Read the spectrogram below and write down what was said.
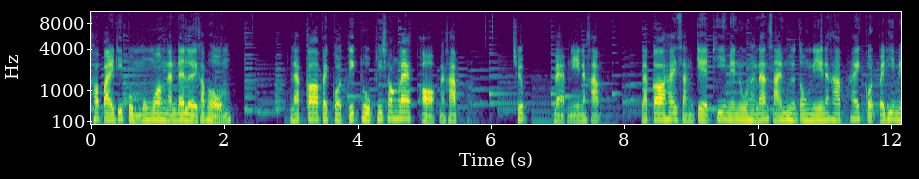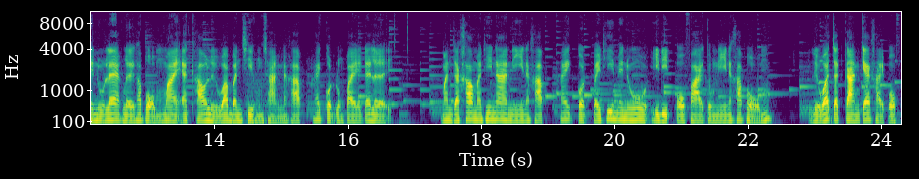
เข้าไปที่ปุ่มม่วงๆนั้นได้เลยครับผม แล้วก็ไปกดติ๊กถูกที่ช่องแรกออกนะครับ ชึบแบบนี้นะครับ แล้วก็ให้สังเกตที่เมนูทางด้านซ้ายมือตรงนี้นะครับ ให้กดไปที่เมนูแรกเลยครับผม My Account หรือว่าบัญชีของฉันนะครับ ให้กดลงไปได้เลย มันจะเข้ามาที่หน้านี้นะครับ ให้กดไปที่เมนู Edit Profile ตรงนี้นะครับผม หรือว่าจัดการแก้ไขโปรไฟ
